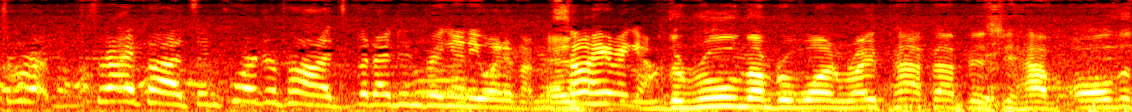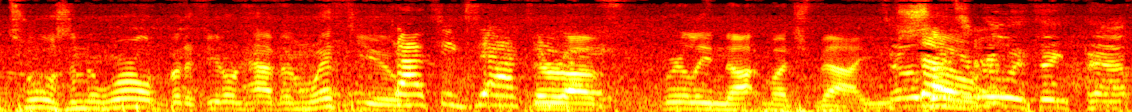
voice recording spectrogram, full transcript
thr- tripods and quarter pods, but I didn't bring any one of them. so here we go. The rule number one, right, Pap Pap, is you have all the tools in the world, but if you don't have them with you, That's exactly they're right. of really not much value. That's That's what So, you really think, Pap.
